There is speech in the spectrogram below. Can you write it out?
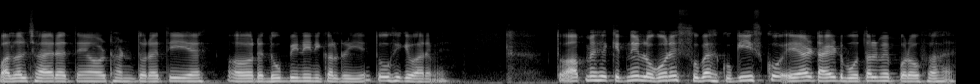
बादल छाए रहते हैं और ठंड तो रहती ही है और धूप भी नहीं निकल रही है तो उसी के बारे में। तो आप में से कितने लोगों ने सुबह कुकीज़ को एयर टाइट बोतल में परोसा है,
